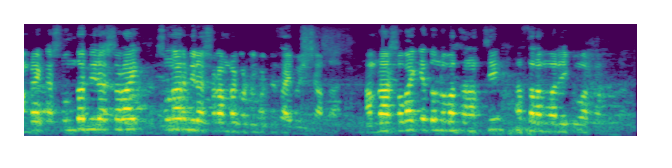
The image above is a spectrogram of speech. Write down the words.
আমরা একটা সুন্দর মিরাসরাই সোনার মিরাসরাই আমরা গঠন করতে চাইব ইনশাআল্লাহ। আমরা সবাইকে ধন্যবাদ জানাচ্ছি। আসসালামু আলাইকুম রহমতুল্লাহ।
